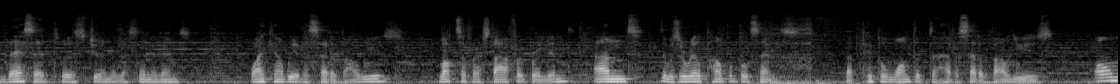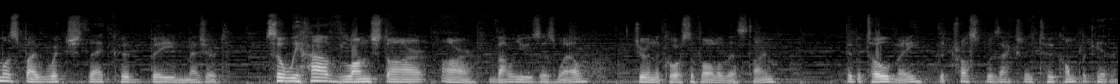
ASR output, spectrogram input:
They said to us during the listening events, why can't we have a set of values? Lots of our staff are brilliant, and there was a real palpable sense that people wanted to have a set of values almost by which they could be measured. So we have launched our, our values as well during the course of all of this time. People told me the trust was actually too complicated.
